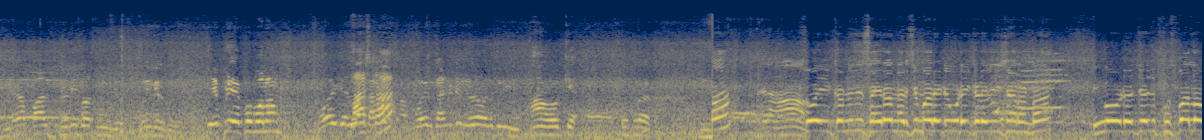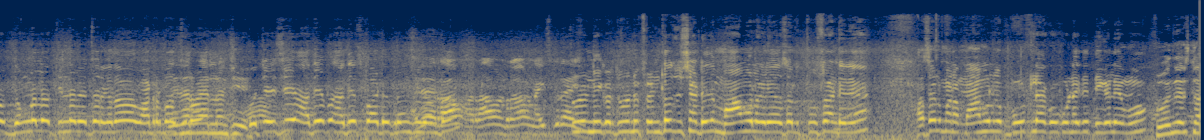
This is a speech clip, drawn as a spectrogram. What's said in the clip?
இங்கே தான் பால் பெரிய பால் குடிக்கிறதுக்கு எப்படி எப்போ போகலாம் లాస్టా పోయి కంటిన్యూ ఇదే వాళ్ళు కుడికి ఓకే సూపర్ సో ఇక్కడ నుంచి సైరా నరసింహారెడ్డి కూడా ఇక్కడ తీశారంట ఇంకొకటి వచ్చేసి పుష్పాలు దొంగలు కింద పెట్టారు కదా వాటర్ ఫాల్స్ నుంచి. వచ్చేసి అదే అదే స్పాట్ ఫ్రెండ్స్ చూడండి ఇక్కడ చూడండి ఫ్రంట్లో చూసినట్టయితే మామూలుగా లేదు అసలు చూసాంటేనే అసలు మనం మామూలుగా బోట్ లేకోకుండా అయితే దిగలేము. ఫోన్ చేసిన?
